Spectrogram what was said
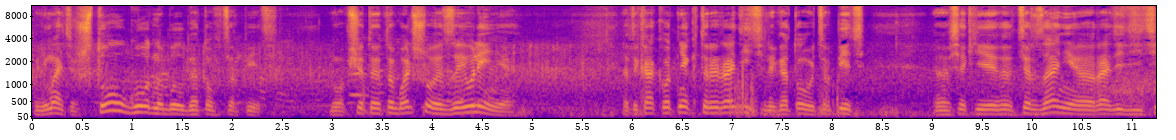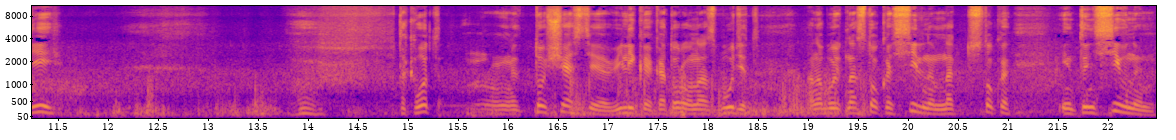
Понимаете, что угодно был готов терпеть. Ну, вообще-то это большое заявление. Это как вот некоторые родители готовы терпеть э, всякие терзания ради детей. Так вот, то счастье великое, которое у нас будет, оно будет настолько сильным, настолько интенсивным,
